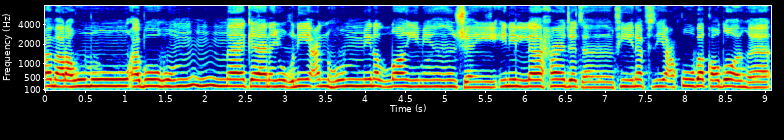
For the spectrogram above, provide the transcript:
أمرهم أبوهم ما كان يغني عنهم من الله من شيء إلا حاجة في نفس يعقوب قضاها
